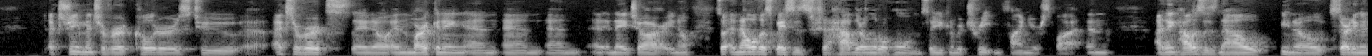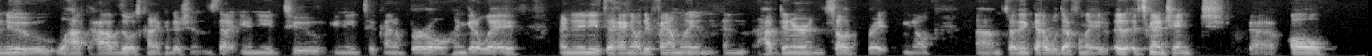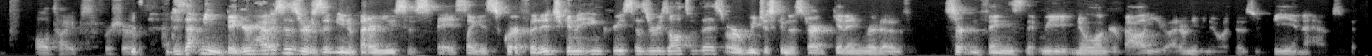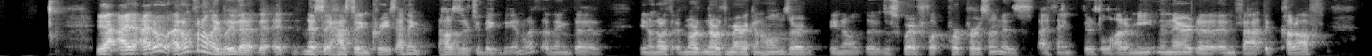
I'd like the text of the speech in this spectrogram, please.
extreme introvert coders to uh, extroverts, you know, in marketing and, and, and, and in HR, you know, so, and all the spaces should have their own little home so you can retreat and find your spot. And I think houses now, you know, starting anew will have to have those kind of conditions that you need to, you need to kind of burrow and get away and you need to hang out with your family and, and have dinner and celebrate, you know, um, so I think that will definitely it's going to change uh, all all types for sure. Does that mean bigger houses, or does it mean a better use of space? Like, is square footage going to increase as a result of this, or are we just going to start getting rid of certain things that we no longer value? I don't even know what those would be in a house. Yeah, I, I don't I don't fundamentally believe that it necessarily has to increase. I think houses are too big to begin with. I think the you know North North, North American homes are you know the, the, square foot per person is I think there's a lot of meat in there to and fat to cut off.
